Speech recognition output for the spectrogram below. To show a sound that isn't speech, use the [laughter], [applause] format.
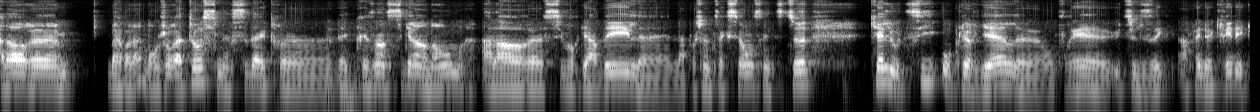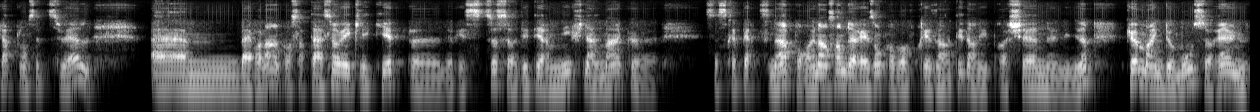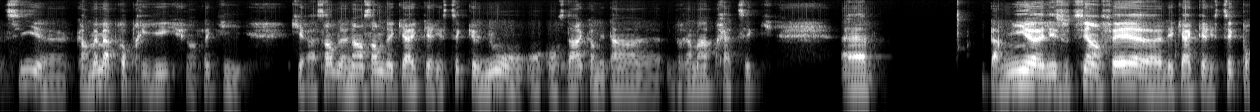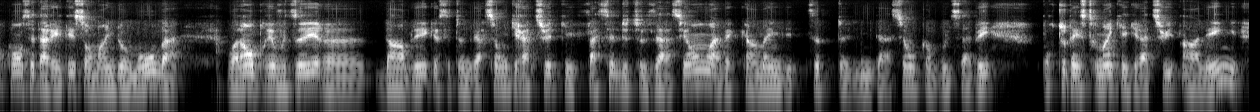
Alors, euh, ben voilà, bonjour à tous. Merci d'être euh, d'être présents en si grand nombre. Alors, euh, si vous regardez, la, prochaine section s'intitule Quel outil au pluriel euh, on pourrait utiliser afin de créer des cartes conceptuelles? Ben voilà, en concertation avec l'équipe, le Récitus a déterminé finalement que ce serait pertinent pour un ensemble de raisons qu'on va vous présenter dans les prochaines minutes, que Mindomo serait un outil quand même approprié, en fait, qui, qui rassemble un ensemble de caractéristiques que nous, on, on considère comme étant euh, vraiment pratiques. Euh, parmi euh, les outils, en fait, les caractéristiques, pourquoi on s'est arrêté sur Mindomo, ben, voilà, on pourrait vous dire d'emblée que c'est une version gratuite qui est facile d'utilisation, avec quand même des petites limitations, comme vous le savez, pour tout instrument qui est gratuit en ligne.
